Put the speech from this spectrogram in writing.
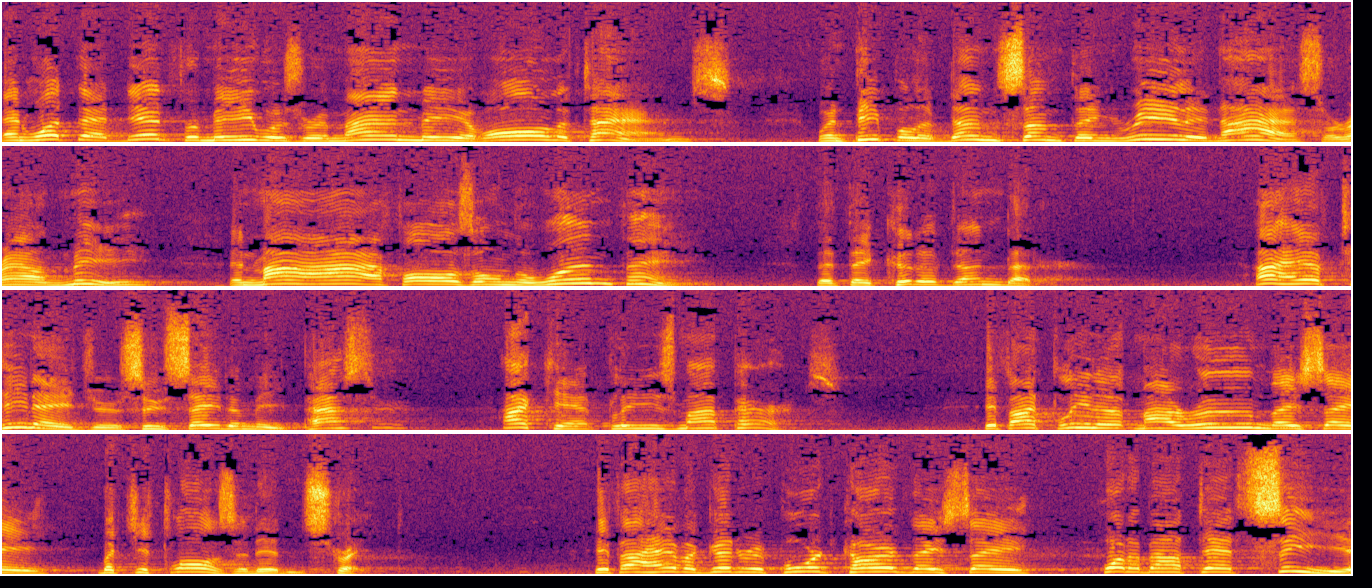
and what that did for me was remind me of all the times when people have done something really nice around me, and my eye falls on the one thing that they could have done better. I have teenagers who say to me, Pastor, I can't please my parents. If I clean up my room, they say, but your closet isn't straight. If I have a good report card, they say, what about that C?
